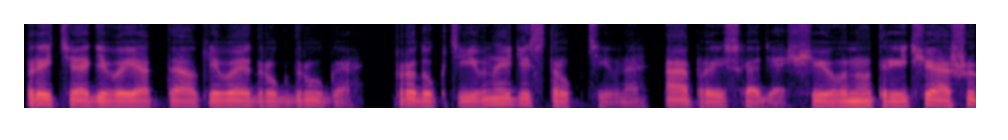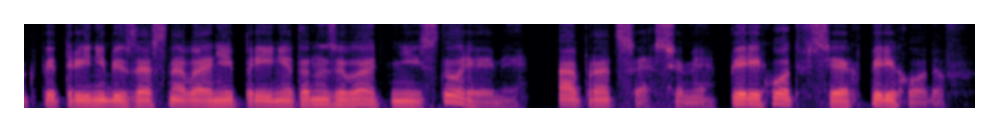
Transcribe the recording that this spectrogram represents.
притягивая и отталкивая друг друга, продуктивно и деструктивно. А происходящее внутри чашек Петри не без оснований принято называть не историями, а процессами. Переход всех переходов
